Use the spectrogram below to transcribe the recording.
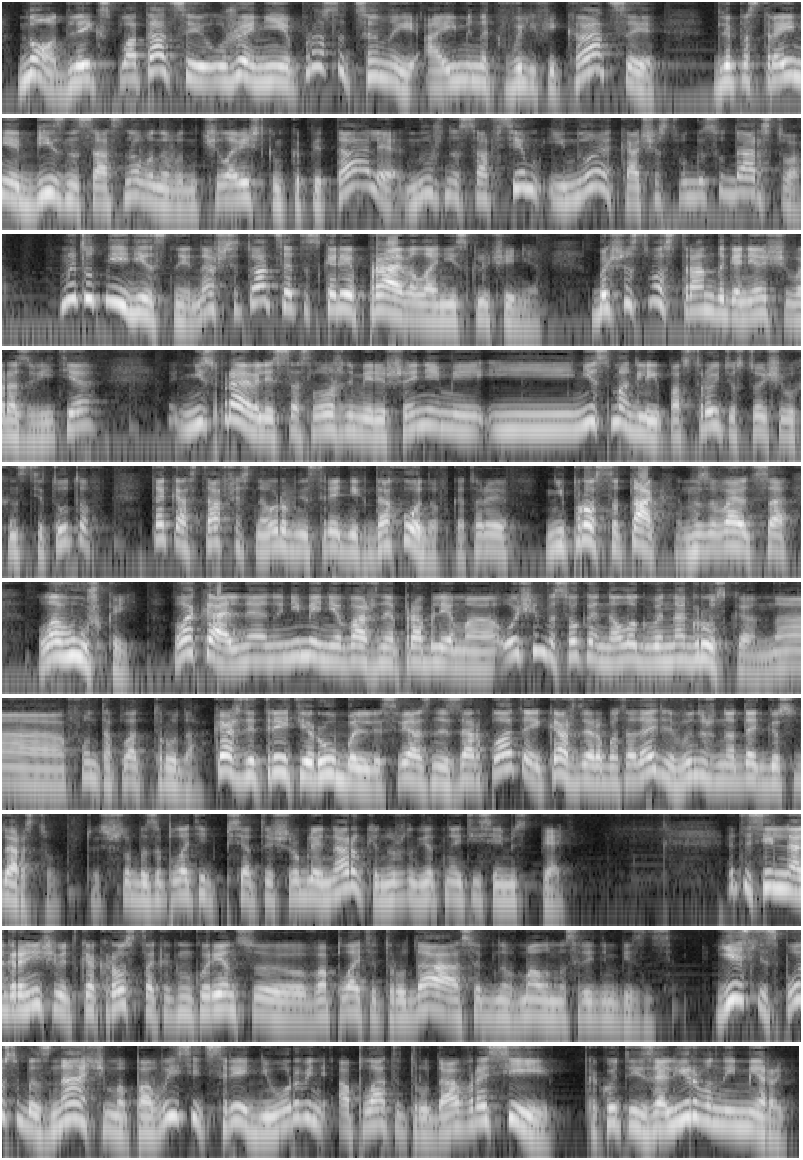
Но для эксплуатации уже не просто цены, а именно квалификации для построения бизнеса, основанного на человеческом капитале, нужно совсем иное качество государства. Мы тут не единственные. Наша ситуация это скорее правило, а не исключение. Большинство стран догоняющего развития не справились со сложными решениями и не смогли построить устойчивых институтов, так и оставшись на уровне средних доходов, которые не просто так называются ловушкой. Локальная, но не менее важная проблема – очень высокая налоговая нагрузка на фонд оплаты труда. Каждый третий рубль, связанный с зарплатой, каждый работодатель вынужден отдать государству. То есть, чтобы заплатить 50 тысяч рублей на руки, нужно где-то найти 75. Это сильно ограничивает как рост, так и конкуренцию в оплате труда, особенно в малом и среднем бизнесе. Есть ли способы значимо повысить средний уровень оплаты труда в России какой-то изолированной мерой?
